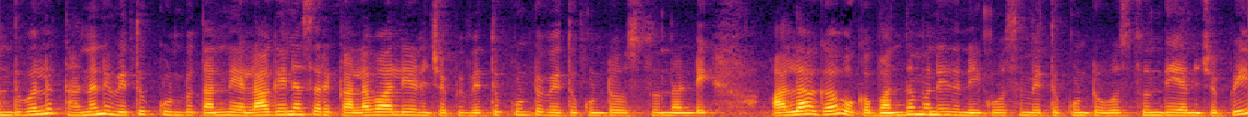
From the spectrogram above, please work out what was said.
అందువల్ల తనని వెతుక్కుంటూ తనని ఎలాగైనా సరే కలవాలి అని చెప్పి వెతుక్కుంటూ వెతుక్కుంటూ వస్తుందండి. అలాగా ఒక బంధం అనేది నీకోసం వెతుక్కుంటూ వస్తుంది అని చెప్పి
